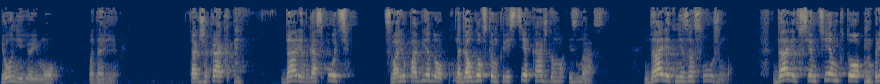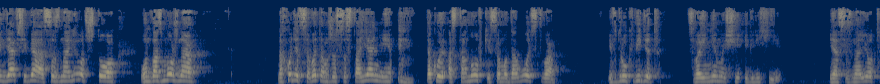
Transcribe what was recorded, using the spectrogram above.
И он ее ему подарил. Так же, как дарит Господь свою победу на Голговском кресте каждому из нас. Дарит незаслуженно. Дарит всем тем, кто, придя в себя, осознает, что он, возможно, находится в этом же состоянии такой остановки, самодовольства, и вдруг видит свои немощи и грехи, и осознает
